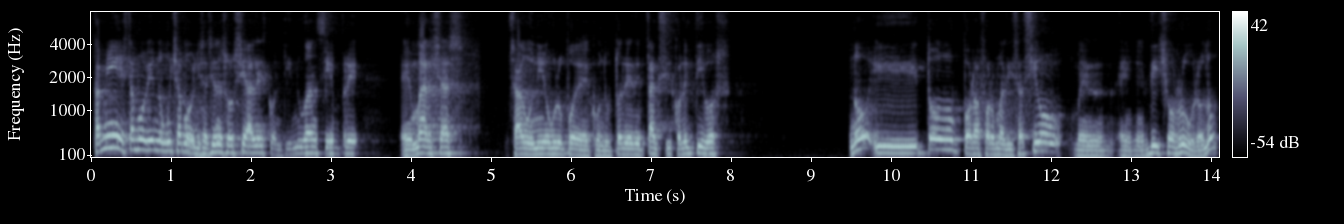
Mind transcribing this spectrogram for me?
También estamos viendo muchas movilizaciones sociales, continúan siempre en marchas, se han unido un grupo de conductores de taxis colectivos, ¿no? Y todo por la formalización en, dicho rubro, ¿no?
